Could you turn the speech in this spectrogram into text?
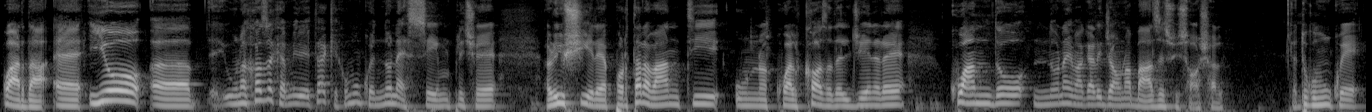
Guarda, eh, io eh, una cosa che ammiro di te è che comunque non è semplice riuscire a portare avanti un qualcosa del genere quando non hai magari già una base sui social. Cioè tu comunque,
